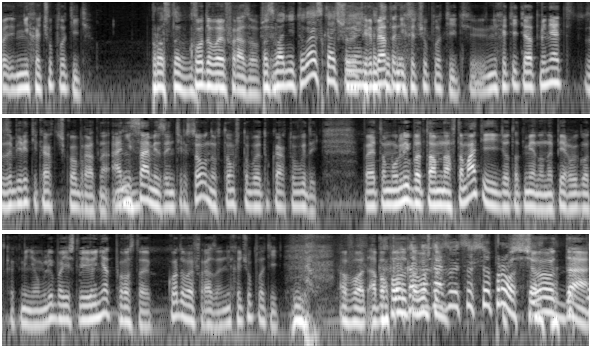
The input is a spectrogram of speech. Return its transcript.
Не не хочу платить. Просто кодовая фраза вообще. Позвонить туда и сказать, что, что я не ребята хочу не хочу платить. Не хотите отменять, заберите карточку обратно. Они mm-hmm. сами заинтересованы в том, чтобы эту карту выдать. Поэтому либо там на автомате идет отмена на первый год как минимум, либо если ее нет, просто кодовая фраза «не хочу платить». Вот. А по как, поводу как, того, что... оказывается, все просто. Все, да.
